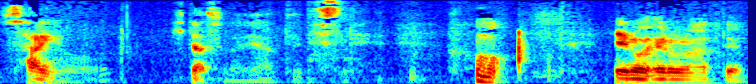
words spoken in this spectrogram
作業をひたすらやってですね、も うヘロヘロになっても、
